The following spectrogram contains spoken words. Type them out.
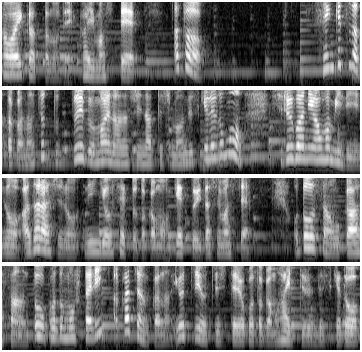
可愛かったので買いまして。あとは先月だったかな？ちょっとずいぶん前の話になってしまうんですけれどもシルバニアファミリーのアザラシの人形セットとかもゲットいたしまして。お父さんお母さんと子供2人赤ちゃんかな？よちよちしてる子とかも入ってるんですけど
